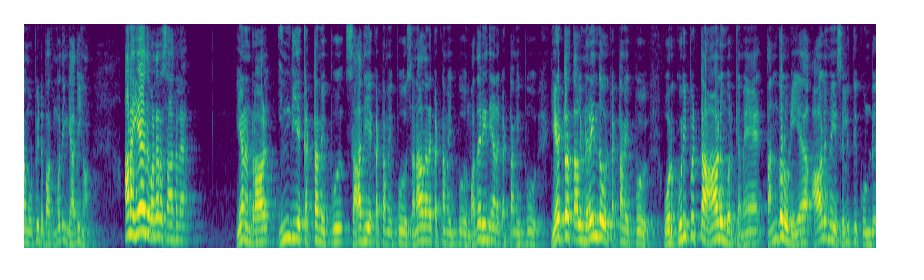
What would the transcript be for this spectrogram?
நம்ம ஒப்பிட்டு பார்க்கும்போது இங்கே அதிகம். ஆனால் ஏன் அது வல்லரசு ஆகலை? ஏனென்றால் இந்திய கட்டமைப்பு சாதிய கட்டமைப்பு சனாதன கட்டமைப்பு மத ரீதியான கட்டமைப்பு ஏற்றத்தாழ்வு நிறைந்த ஒரு கட்டமைப்பு ஒரு குறிப்பிட்ட ஆளும் வர்க்கமே தங்களுடைய ஆளுமையை செலுத்தி கொண்டு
